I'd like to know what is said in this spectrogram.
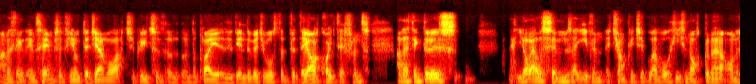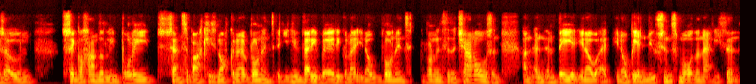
And I think in terms of you know the general attributes of, of, of the player, the individuals, that, that they are quite different. And I think there is, you know, Ellis Simms at even a championship level, he's not gonna on his own single-handedly bully centre back. He's not going to run into. He's very rarely going to you know run into run into the channels and and and, and be you know a, you know be a nuisance more than anything.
